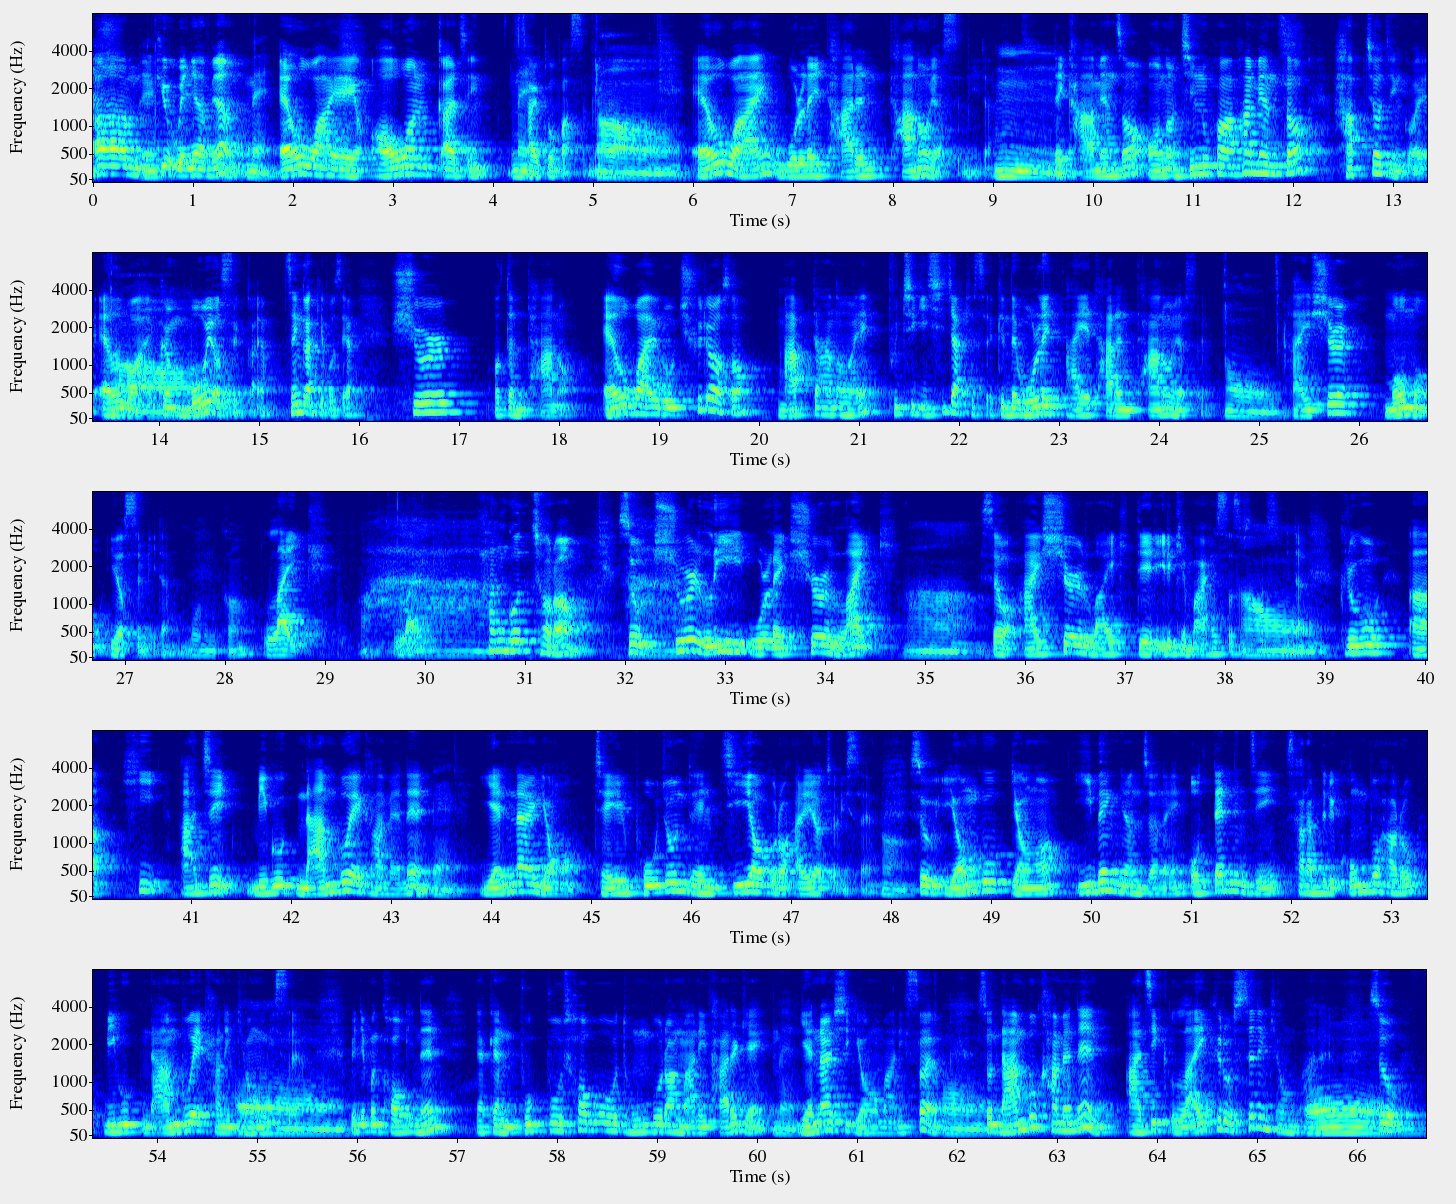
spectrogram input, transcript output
um, 네. 그 왜냐하면 네. ly의 어원까지 네. 살펴봤습니다. 어. ly 원래 다른 단어였습니다. 음. 근데 가면서 언어 진화하면서 합쳐진 거예요. ly. 아. 그럼 뭐였을까요? 생각해 보세요. sure 어떤 단어 ly로 추려서 음. 앞 단어에 붙이기 시작했어요. 근데 원래 아예 다른 단어였어요. 어. I sure 뭐뭐였습니다. 뭡니까? like 아. like 한 것처럼 so surely 원래 sure like 아. so I sure like did 이렇게 말했었습니다. 그리고 아, he 아직 미국 남부에 가면은 네. 옛날 영어 제일 보존된 지역으로 알려져 있어요. 어. So 영국 영어 200년 전에 어땠는지 사람들이 공부하러 미국 남부에 가는 경우 있어요. 어. 왜냐면 거기는 약간 북부, 서부, 동부랑 많이 다르게 네. 옛날식 영어 많이 써요. 어. So 남부 가면은 아직 like로 쓰는 경우 많아요. 오. So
